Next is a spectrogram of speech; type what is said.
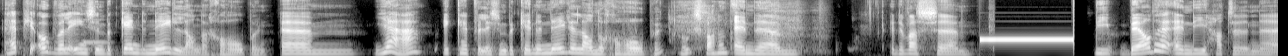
heb je ook wel eens een bekende Nederlander geholpen? Um, ja, ik heb wel eens een bekende Nederlander geholpen. Hoe spannend. En um, er was. Um, die belde en die, had een, uh,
